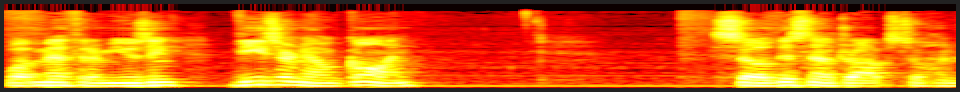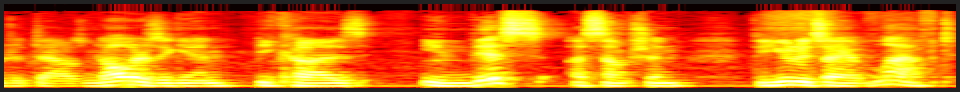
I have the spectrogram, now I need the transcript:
what method I'm using. These are now gone. So this now drops to $100,000 again because in this assumption, the units I have left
